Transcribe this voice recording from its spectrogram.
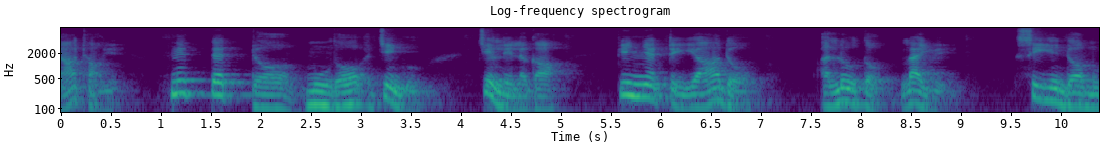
နားထောင်၍နှစ်သက်တော်မူသောအကျင့်ကိုကျင့်လင်၎င်းပြည့်ညတ်တရားတော်အလို့တော်လိုက်၍စီရင်တော်မူ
